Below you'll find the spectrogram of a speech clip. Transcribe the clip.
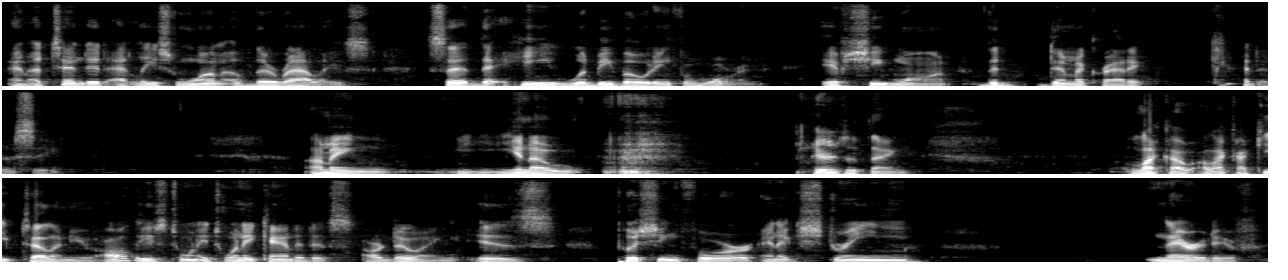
and attended at least one of their rallies, said that he would be voting for Warren if she won the Democratic candidacy. I mean, you know, here's the thing. Like I like I keep telling you, all these 2020 candidates are doing is pushing for an extreme narrative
